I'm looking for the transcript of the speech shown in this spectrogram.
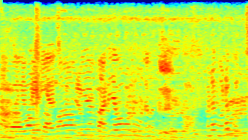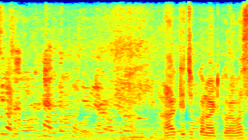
না বাবা বাবা আর বাড়ি যাব বলে মনে মানে মনে হচ্ছিল না এতক্ষণ আর কিছুক্ষণ ওয়েট করো বাস।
